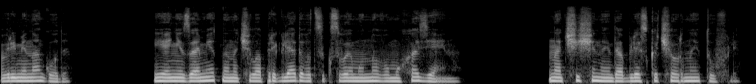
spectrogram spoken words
Времена года. Я незаметно начала приглядываться к своему новому хозяину. Начищенные до блеска черные туфли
